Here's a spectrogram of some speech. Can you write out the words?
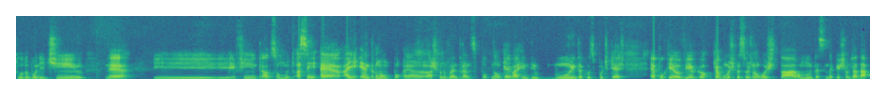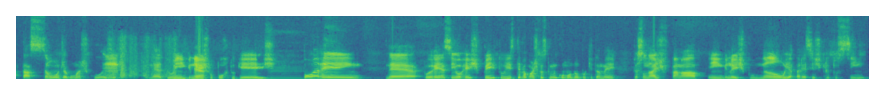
Tudo bonitinho, né? E, enfim, tradução muito. Assim, é, aí entra num ponto. É, acho que eu não vou entrar nesse ponto, não, que aí vai render muita coisa no podcast. É porque eu vi que algumas pessoas não gostaram muito assim da questão de adaptação de algumas coisas, né? Do inglês é. pro português. Hum. Porém, né? Porém, assim, eu respeito isso. Teve algumas coisas que me incomodou um pouquinho também. Personagens falar em inglês, tipo, não, e aparecer escrito sim.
